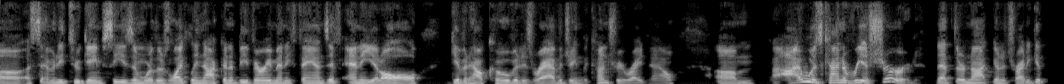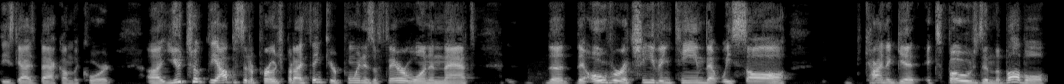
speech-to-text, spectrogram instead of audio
uh, a 72 game season where there's likely not going to be very many fans, if any at all, given how COVID is ravaging the country right now. Um, I was kind of reassured that they're not going to try to get these guys back on the court. Uh, you took the opposite approach, but I think your point is a fair one in that the the overachieving team that we saw kind of get exposed in the bubble,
